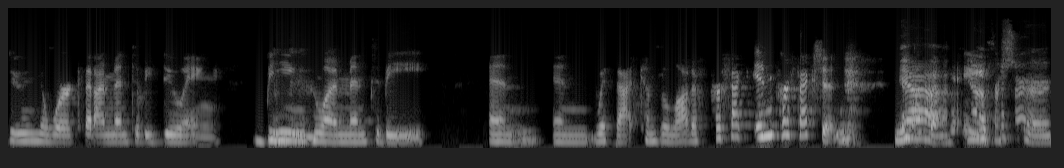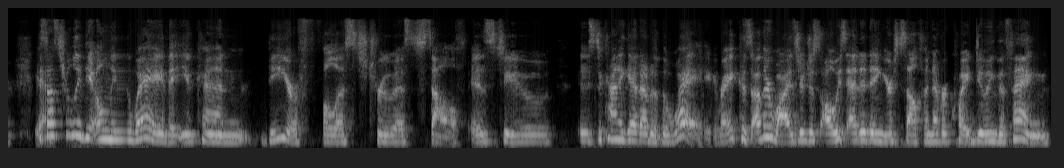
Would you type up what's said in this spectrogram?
doing the work that I'm meant to be doing, being Mhm. who I'm meant to be. And and with that comes a lot of perfect imperfection. Yeah, okay. yeah, for sure. Because Yeah. that's really the only way that you can be your fullest, truest self is to is to kind of get out of the way, right? Because otherwise, you're just always editing yourself and never quite doing the thing,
